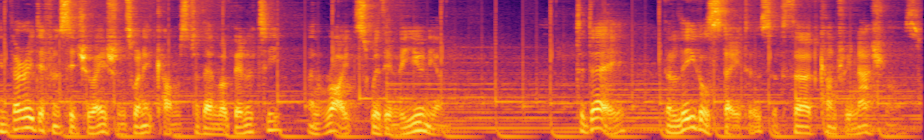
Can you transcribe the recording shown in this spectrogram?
in very different situations when it comes to their mobility and rights within the Union. Today, the legal status of third country nationals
